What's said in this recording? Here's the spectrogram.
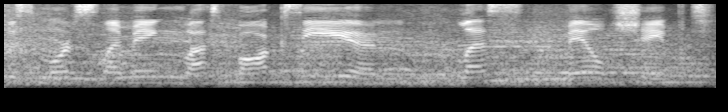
just more slimming, less boxy, and less male shaped.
